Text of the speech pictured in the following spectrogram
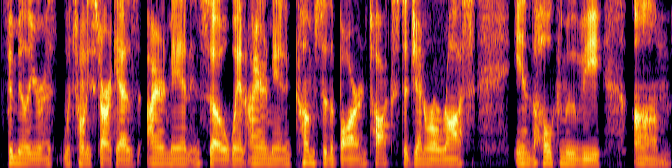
familiar as with Tony Stark as Iron Man, and so when Iron Man comes to the bar and talks to General Ross in the Hulk movie, um,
